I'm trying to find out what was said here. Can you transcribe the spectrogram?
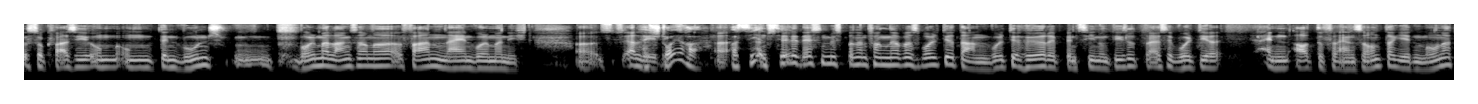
so quasi um, um den Wunsch, mh, wollen wir langsamer fahren? Nein, wollen wir nicht. Äh, ist erledigt. Steuerer, was Sie Äh, Anstelle dessen müsste man dann fragen, na, was wollt ihr dann? Wollt ihr höhere Benzin- und Dieselpreise? Wollt ihr einen autofreien Sonntag jeden Monat?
